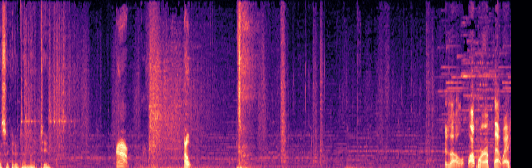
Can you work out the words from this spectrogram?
Guess I could have done that too. Ow! Oh! There's a lot more up that way.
